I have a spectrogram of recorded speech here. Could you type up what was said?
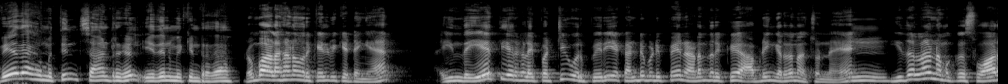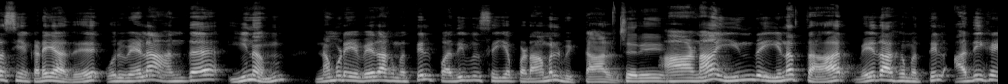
வேதாகமத்தின் சான்றுகள் ஏதேனும் இருக்கின்றதா? ரொம்ப அழகான ஒரு கேள்வி கேட்டீங்க. இந்த ஏத்தியர்களை பற்றி ஒரு பெரிய கண்டுபிடிப்பே நடந்திருக்கு அப்படிங்கிறத நான் சொன்னேன். இதெல்லாம் நமக்கு சுவாரஸ்யம் கிடையாது. ஒருவேளை அந்த இனம் நம்முடைய வேதாகமத்தில் பதிவு செய்யப்படாமல் விட்டால். சரி. ஆனா இந்த இனத்தார் வேதாகமத்தில் அதிக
